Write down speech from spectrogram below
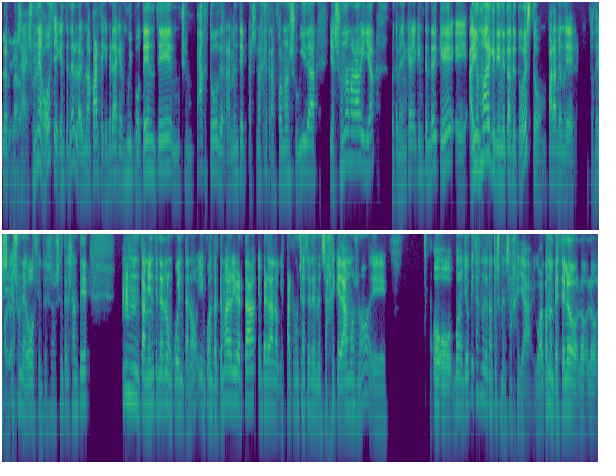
o sea, es un negocio, hay que entenderlo. Hay una parte que es verdad que es muy potente, mucho impacto, de realmente personas que transforman su vida y es una maravilla, pero también hay que entender que eh, hay un marketing detrás de todo esto para vender. Entonces, es un negocio, entonces eso es interesante también tenerlo en cuenta, ¿no? Y en cuanto al tema de la libertad, es verdad, ¿no? Que es parte muchas veces del mensaje que damos, ¿no? O, bueno, yo quizás no de tanto ese mensaje ya. Igual cuando empecé lo, lo, lo,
